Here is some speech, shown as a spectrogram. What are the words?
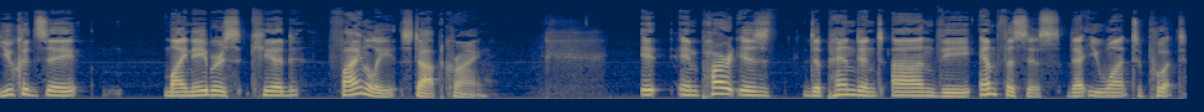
you could say, My neighbor's kid finally stopped crying. It, in part, is dependent on the emphasis that you want to put.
